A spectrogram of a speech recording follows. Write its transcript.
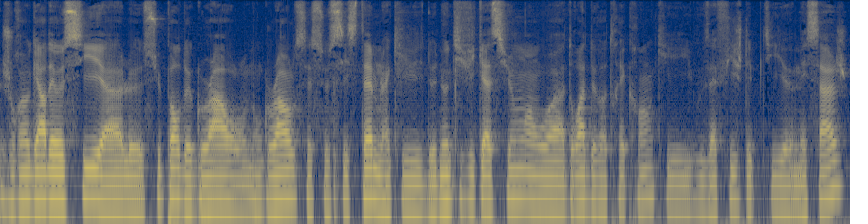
je regardais aussi euh, le support de Growl. Donc, Growl, c'est ce système là qui, de notification en haut à droite de votre écran qui vous affiche des petits messages.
